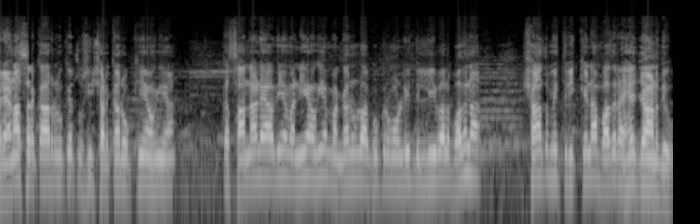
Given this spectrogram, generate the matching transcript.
ਹਰਿਆਣਾ ਸਰਕਾਰ ਨੂੰ ਕਿ ਤੁਸੀਂ ਸੜਕਾਂ ਰੋਕੀਆਂ ਹੋਈਆਂ, ਕਿਸਾਨਾਂ ਨੇ ਆਪਦੀਆਂ ਮੰਨੀਆਂ ਹੋਈਆਂ, ਮੰਗਾਂ ਨੂੰ ਲਾਗੂ ਕਰਵਾਉਣ ਲਈ ਦਿੱਲੀ ਵੱਲ ਵਧਣਾ, ਸ਼ਾਂਤਮਈ ਤਰੀਕੇ ਨਾਲ ਵਧ ਰਹੇ ਜਾਣ ਦਿਓ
